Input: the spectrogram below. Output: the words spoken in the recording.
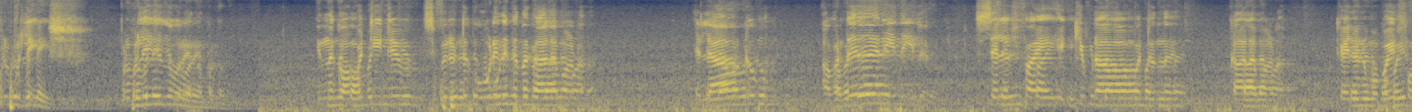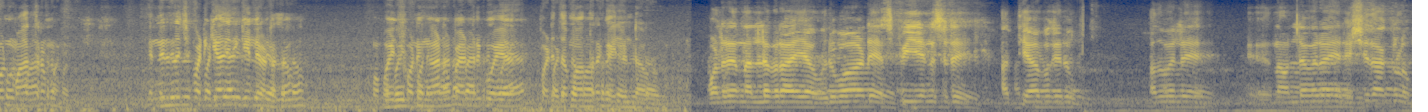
പ്രിവിലേജ് പ്രിവിലേജ് എന്ന് പറയുന്നത്. ഇന്ന് കോമ്പറ്റീറ്റീവ് സ്പിരിറ്റ് കൂടി നിൽക്കുന്ന കാലമാണ്. എല്ലാവർക്കും അവരുടേതായ രീതിയിൽ സെൽഫായി എക്യുപ്ഡ് ആവാൻ പറ്റുന്ന കാലമാണ്. കയ്യിലൊരു മൊബൈൽ ഫോൺ മാത്രം എന്നിരുന്നു പഠിക്കാതിരിക്കില്ല കേട്ടല്ലോ മൊബൈൽ ഫോൺ എങ്ങാണ്ട് ബാറ്ററി പോയാൽ പഠിത്തം മാത്രം കയ്യിലുണ്ടാവും. വളരെ നല്ലവരായ ഒരുപാട് എക്സ്പീരിയൻസ്ഡ് അധ്യാപകരും അതുപോലെ നല്ലവരായ രക്ഷിതാക്കളും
